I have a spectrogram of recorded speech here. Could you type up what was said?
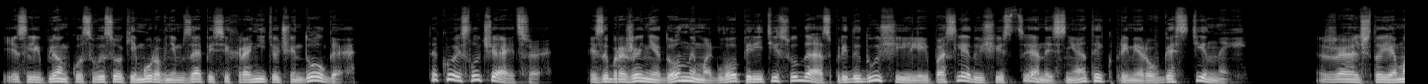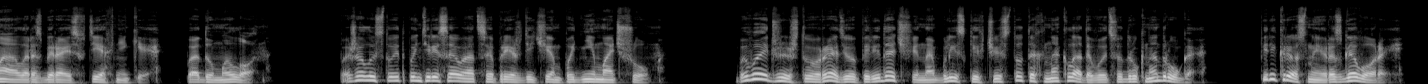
Если пленку с высоким уровнем записи хранить очень долго, такое случается. Изображение Донны могло перейти сюда с предыдущей или последующей сцены, снятой, к примеру, в гостиной. «Жаль, что я мало разбираюсь в технике», — подумал он. «Пожалуй, стоит поинтересоваться, прежде чем поднимать шум». Бывает же, что радиопередачи на близких частотах накладываются друг на друга. Перекрестные разговоры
